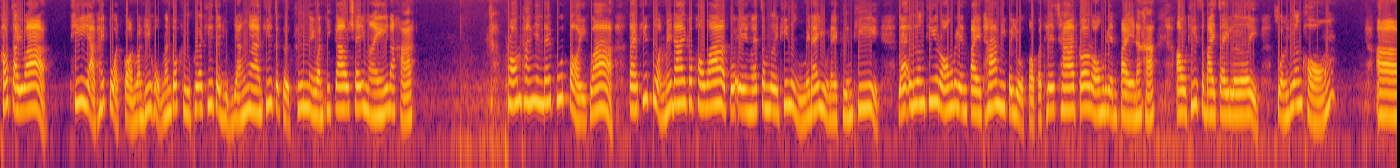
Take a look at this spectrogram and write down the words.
เข้าใจว่าที่อยากให้ตรวจก่อนวันที่ 6 นั่นก็คือเพื่อที่จะหยุดยั้งงานที่จะเกิดขึ้นในวันที่ 9 ใช่ไหมนะคะ พร้อมทั้งยังได้พูดต่ออีกว่า แต่ที่ตรวจไม่ได้ก็เพราะว่าตัวเองและจำเลยที่หนึ่งไม่ได้อยู่ในพื้นที่ และเรื่องที่ร้องเรียนไปถ้ามีประโยชน์ต่อประเทศชาติก็ร้องเรียนไปนะคะ เอาที่สบายใจเลย ส่วนเรื่องของอ่า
